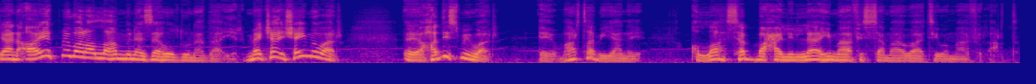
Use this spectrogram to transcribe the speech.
Yani ayet mi var Allah'ın münezzeh olduğuna dair? Mekan şey mi var? E, hadis mi var? E, var tabi yani Allah sebbaha lillahi ma fis semavati ve ma fil ard.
